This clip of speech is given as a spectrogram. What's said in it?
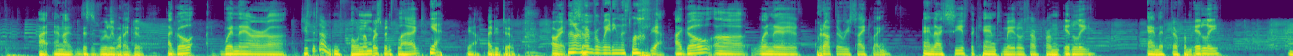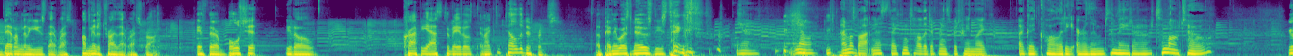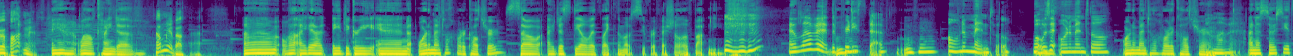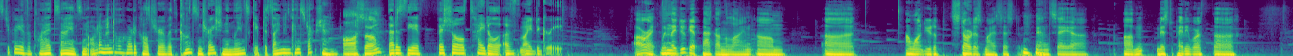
I, and I this is really what I do. I go when they are. Uh, do you think our phone number's been flagged? Yeah. Yeah, I do too. All right. I don't so- remember waiting this long. Yeah, I go uh, when they put out their recycling, and I see if the canned tomatoes are from Italy, and if they're from Italy, then I'm going to use that rest. I'm going to try that restaurant. If they're bullshit, you know, crappy ass tomatoes, and I can tell the difference. A Pennyworth knows these things. Yeah. No, I'm a botanist. I can tell the difference between like a good quality heirloom tomato, tomato. You're a botanist. Yeah, well, kind of. Tell me about that. Um, well, I got a degree in ornamental horticulture, so I just deal with like the most superficial of botany. I love it. The pretty stuff. hmm Ornamental. What was it? Ornamental. Ornamental horticulture. I love it. An associate's degree of applied science in ornamental horticulture with concentration in landscape design and construction. Awesome. That is the official title of my degree. All right. When they do get back on the line, um, uh, I want you to start as my assistant and say, uh, um, Mr. Pennyworth,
